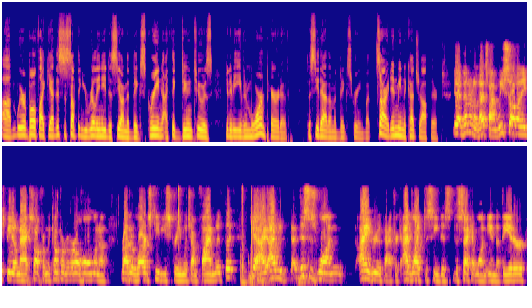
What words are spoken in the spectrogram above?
Um, we were both like, yeah, this is something you really need to see on the big screen. I think Dune 2 is going to be even more imperative to see that on the big screen. But sorry, didn't mean to cut you off there. Yeah, no, no, no, that's fine. We saw it on HBO Max, saw it from the comfort of our own home on a rather large TV screen, which I'm fine with. But yeah, I, I would. This is one. I agree with Patrick. I'd like to see this the second one in the theater.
